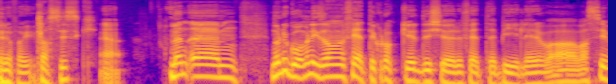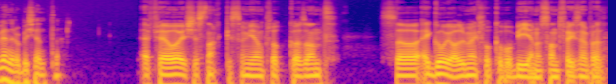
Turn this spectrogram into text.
Rødfarge. Klassisk. Ja. Men um, når du går med liksom fete klokker, du kjører fete biler, hva, hva sier venner og bekjente? Jeg prøver å ikke snakke så mye om klokker og sånt. Så jeg går jo aldri med klokker på byen og sånt, for eksempel.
